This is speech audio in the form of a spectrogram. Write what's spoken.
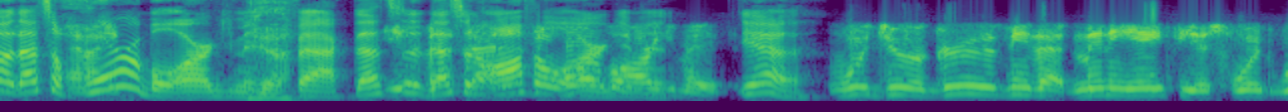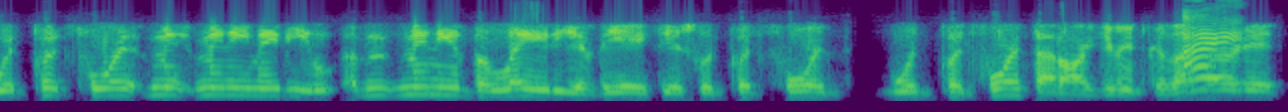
No, that's a and I- horrible argument. Yeah. In fact, that's Yeah, a, that's that- an that is a awful horrible argument. argument. Yeah. would you agree with me that many atheists would, would put forth many maybe many of the laity of the atheists would put forth would put forth that argument because I, heard it.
